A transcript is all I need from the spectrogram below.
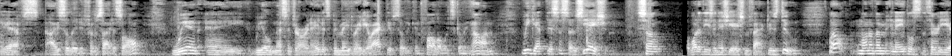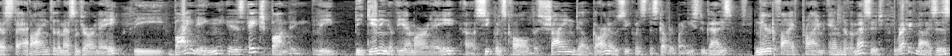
IFs, isolated from cytosol, with a real messenger RNA that's been made radioactive so we can follow what's going on, we get this association. So what do these initiation factors do? Well, one of them enables the 30S to bind to the messenger RNA. The binding is H bonding. The beginning of the mRNA, a sequence called the Shine-Dalgarno sequence, discovered by these two guys, near the 5' end of a message, recognizes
